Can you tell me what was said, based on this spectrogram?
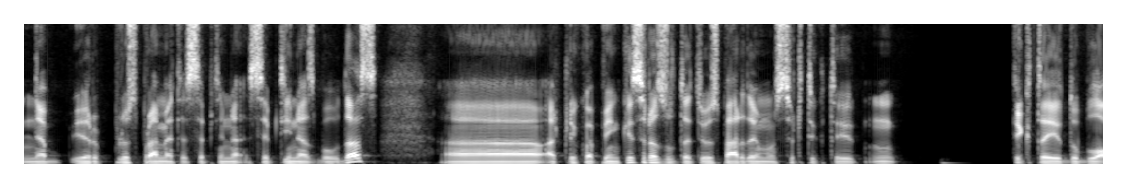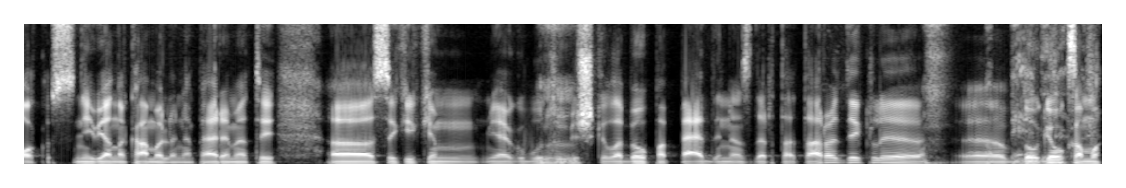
ne, ir plus prametė 7, 7 baudas, uh, atliko 5 rezultatyvius perdavimus ir tik tai... Mm, Tik tai du blokus, nei vieno kamulio neperėmė. Tai, uh, sakykime, jeigu būtų Mhm. biški labiau papedinęs dar tą, tą rodiklį, uh, daugiau kamų.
